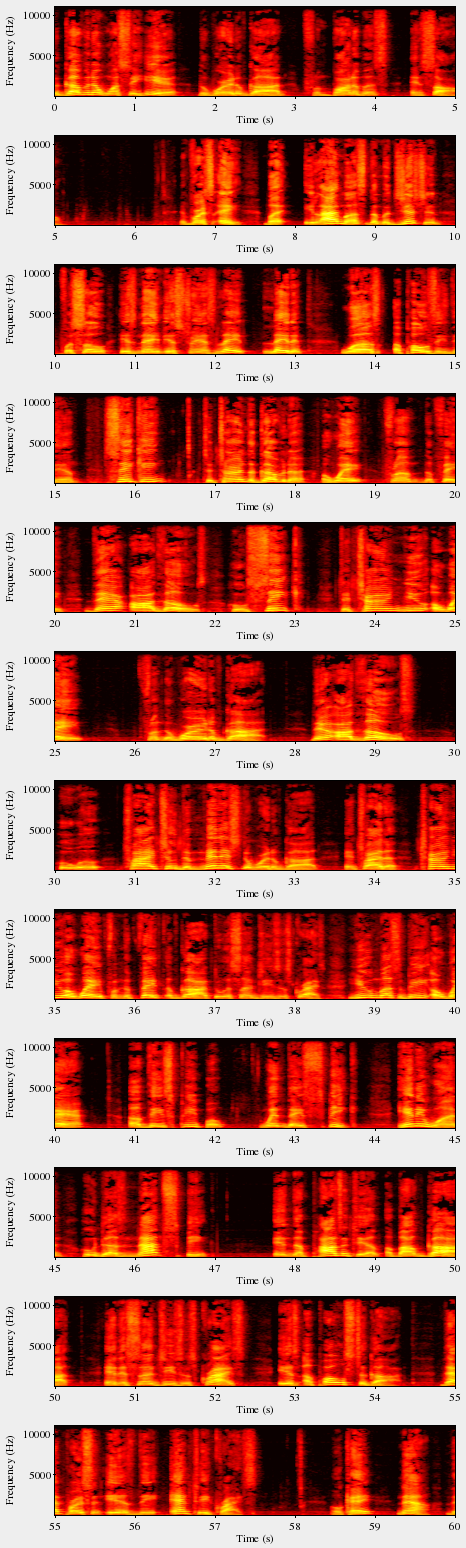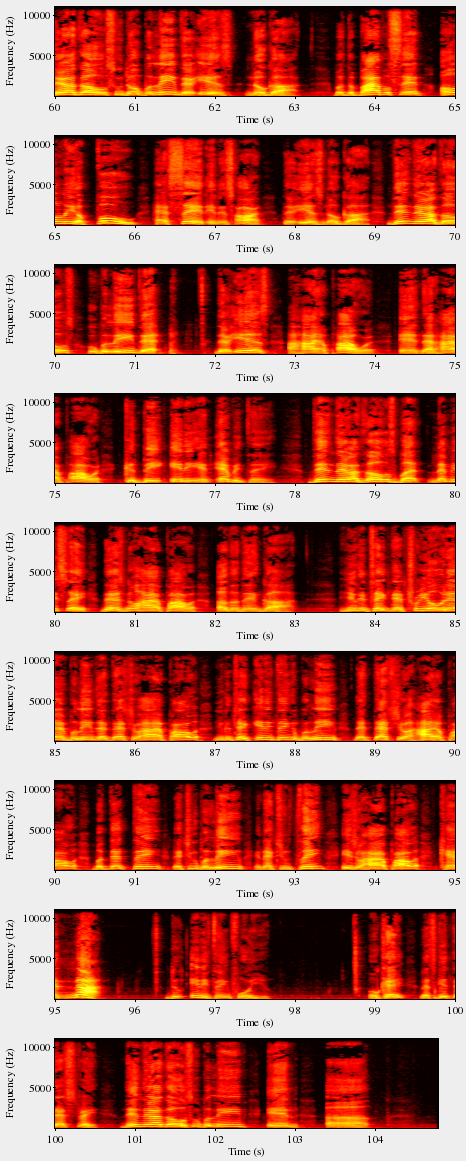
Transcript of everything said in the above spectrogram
The governor wants to hear the word of God from Barnabas and Saul. In verse 8, but Elymas, the magician, for so his name is translated, was opposing them, seeking to turn the governor away from the faith. There are those who seek to turn you away from the word of God. There are those who will try to diminish the word of God and try to turn you away from the faith of God through his son Jesus Christ. You must be aware of these people when they speak. Anyone who does not speak in the positive about God and his son Jesus Christ is opposed to God. That person is the Antichrist. Okay? Now, there are those who don't believe there is no God. But the Bible said only a fool has said in his heart there is no God. Then there are those who believe that there is a higher power and that higher power could be any and everything. Then there are those, but let me say, there's no higher power other than God. You can take that tree over there and believe that that's your higher power. You can take anything and believe that that's your higher power. But that thing that you believe and that you think is your higher power cannot do anything for you. Okay? Let's get that straight. Then there are those who believe in uh,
